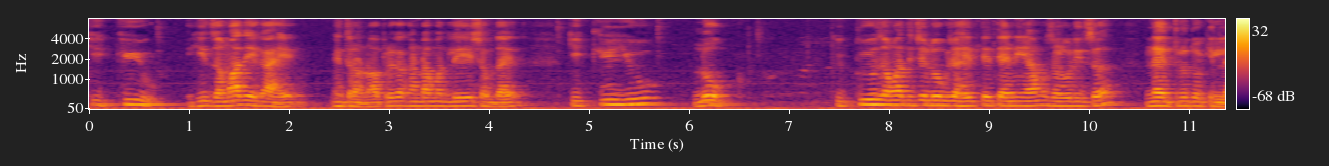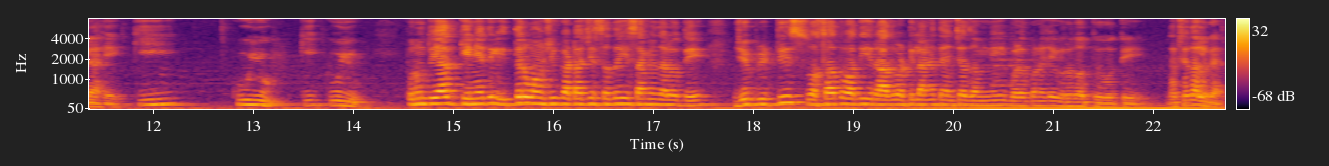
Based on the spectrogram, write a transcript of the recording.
किक्युयू ही जमात एक आहे. मित्रांनो आफ्रिका खंडामधले हे शब्द आहेत की क्यू लोक. किक्युयू जमातीचे लोक जे आहेत ते त्यांनी या चळवळीचं नेतृत्व केलेलं आहे. की कुयू की कुयू परंतु यात केनियातील इतर वांशिक गटाचे सदही सामील झाले होते जे ब्रिटिश वसाहतवादी राजवाटीला आणि त्यांच्या जमिनी बळकवण्याच्या विरोधात होते. लक्षात आलं काय?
